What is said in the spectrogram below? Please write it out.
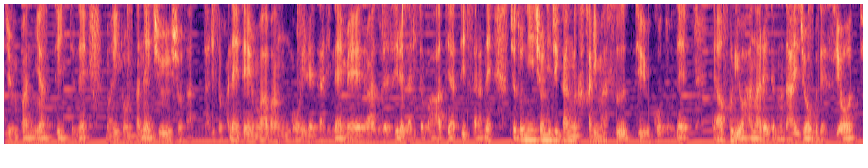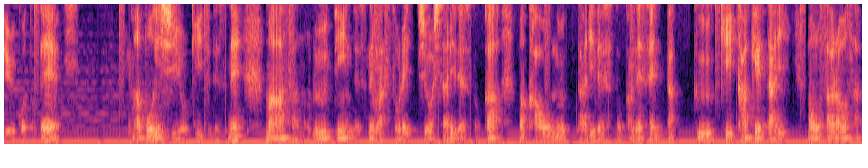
順番にやっていってね、まあ、いろんなね、住所だったりとかね、電話番号入れたりね、メールアドレス入れたりとか、あってやっていったらね、ちょっと認証に時間がかかりますっていうことで、でアプリを離れても大丈夫ですよっていうことで、まあ、ボイシーを聞いてですね、まあ、朝のルーティーンですね、まあ、ストレッチをしたりですとか、まあ、顔を塗ったりですとかね、洗濯機かけたり、まあ、お皿をさ、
